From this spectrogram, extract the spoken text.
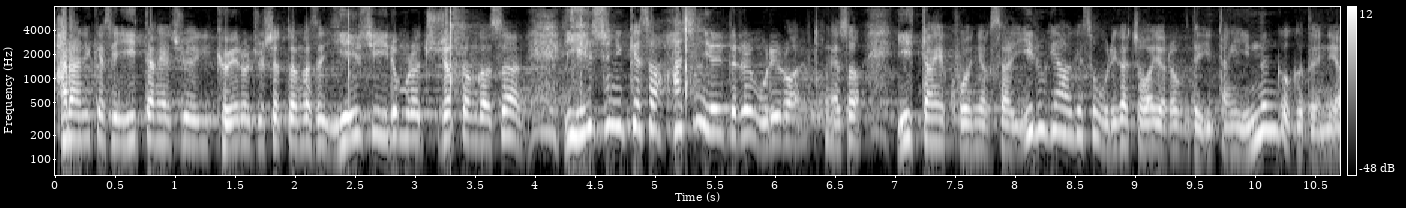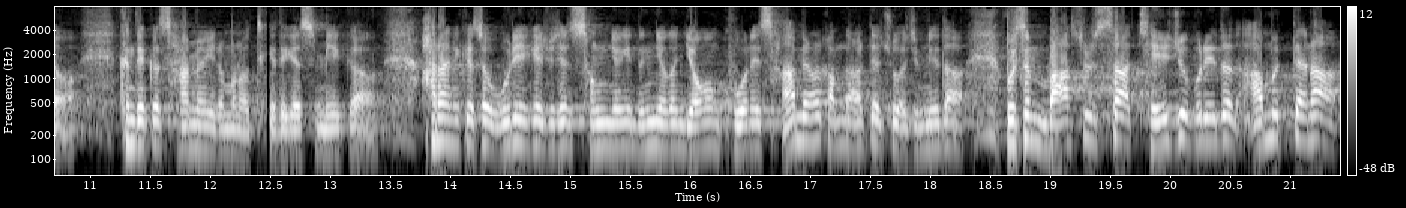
하나님께서 이 땅에 주, 교회를 주셨던 것은 예수 이름으로 주셨던 것은 예수님께서 하신 일들을 우리로 통해서 이 땅의 구원 역사를 이루게 하기 위해서 우리가 저와 여러분들 이 땅에 있는 거거든요. 있거든요. 근데 그 사명 이름은 어떻게 되겠습니까? 하나님께서 우리에게 주신 성령의 능력은 영원 구원의 사명을 감당할 때 주어집니다. 무슨 마술사, 제주 부리듯 아무 때나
